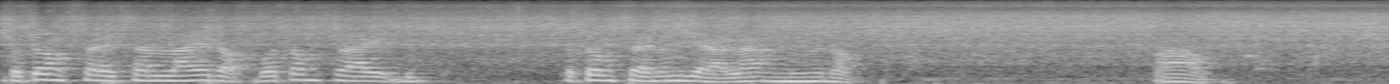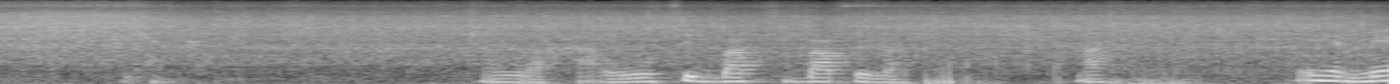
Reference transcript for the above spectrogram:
ไม่ต้องใส่ซันไลท์ดอกไม่ต้องใส่ไม่ต้องใส่น้ำยาล้างมือดอกเปล่า นั่นแหละค่ะ โอ้สิบบับสิบบับไปเลยมาไม่เห็นแม่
